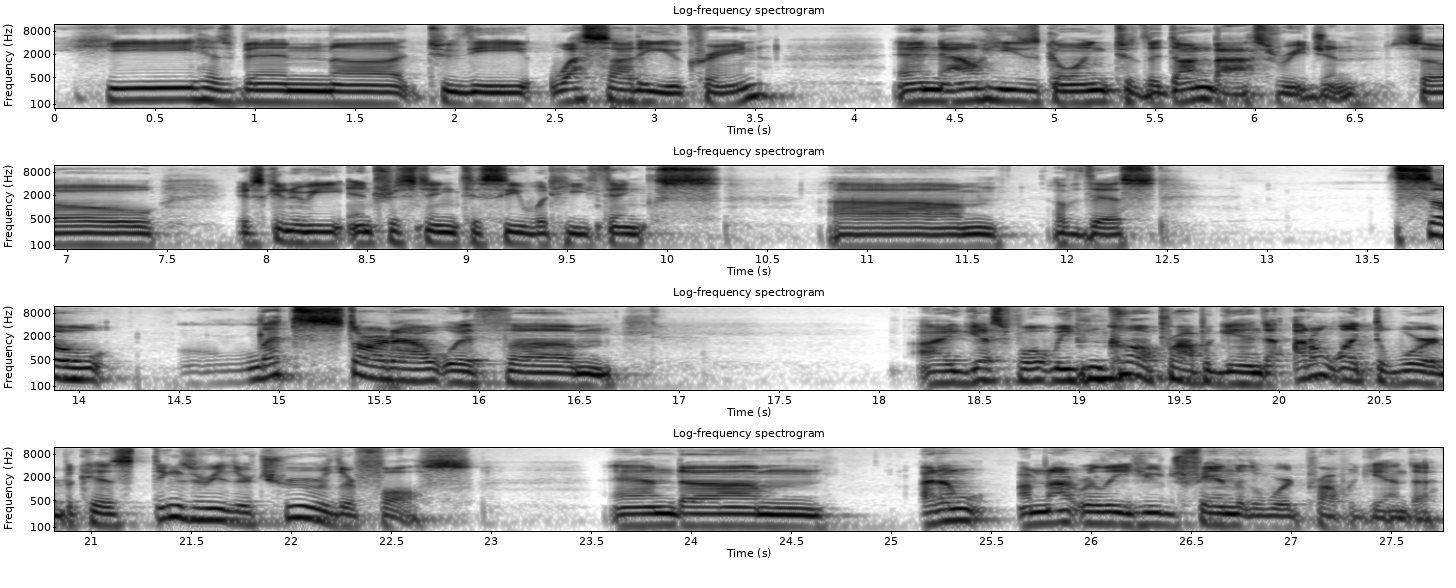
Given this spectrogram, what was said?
He has been uh, to the west side of Ukraine, and now he's going to the Donbass region. So it's going to be interesting to see what he thinks um, of this. So let's start out with. Um, I guess what we can call propaganda. I don't like the word because things are either true or they're false, and um, I don't. I'm not really a huge fan of the word propaganda.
